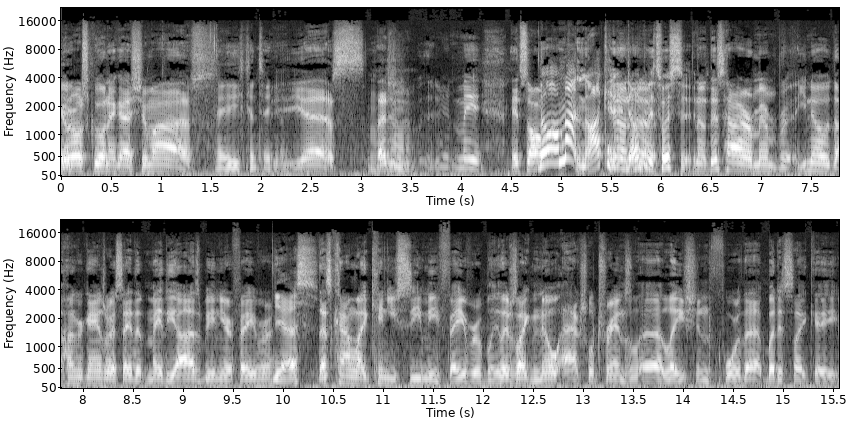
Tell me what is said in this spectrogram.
Yoroshiku onegashimasu. Please continue. Yes. That just, me, it's all. Mm-hmm. No, I'm not knocking it. Don't get it twisted. No, this is how I remember it. You know the Hunger Games where I say that may the odds be in your favor? Yes. That's kind of like, can you see me favorably? There's like no actual translation for that, but it's like a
